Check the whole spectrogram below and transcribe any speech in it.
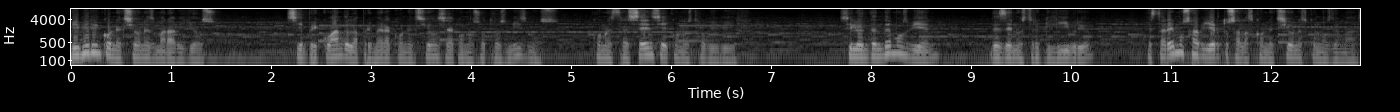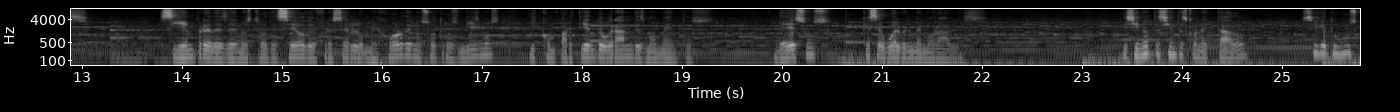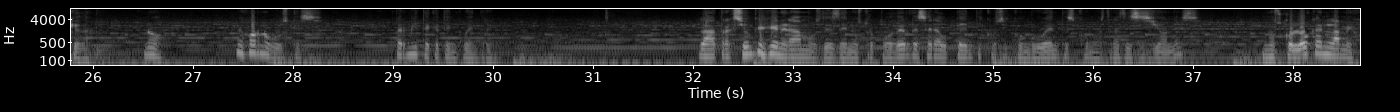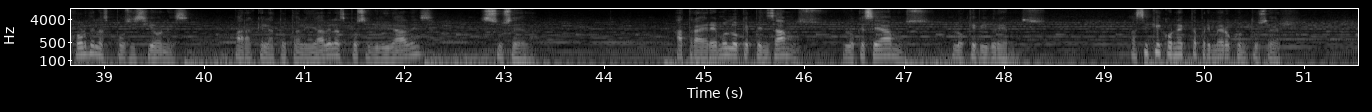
Vivir en conexión es maravilloso, siempre y cuando la primera conexión sea con nosotros mismos, con nuestra esencia y con nuestro vivir. Si lo entendemos bien, desde nuestro equilibrio, estaremos abiertos a las conexiones con los demás, siempre desde nuestro deseo de ofrecer lo mejor de nosotros mismos y compartiendo grandes momentos, de esos que se vuelven memorables. Y si no te sientes conectado, sigue tu búsqueda. No, mejor no busques. Permite que te encuentren. La atracción que generamos desde nuestro poder de ser auténticos y congruentes con nuestras decisiones nos coloca en la mejor de las posiciones para que la totalidad de las posibilidades suceda. Atraeremos lo que pensamos, lo que seamos, lo que vibremos. Así que conecta primero con tu ser.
